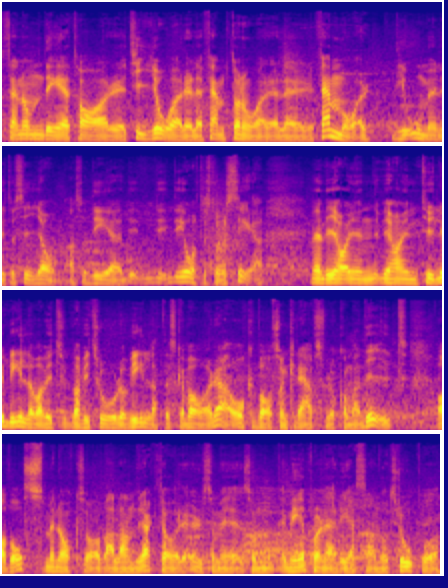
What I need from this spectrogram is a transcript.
Sen om det tar 10 år eller 15 år eller 5 år, det är omöjligt att säga om. Alltså det, det, det återstår att se. Men vi har ju en, vi har en tydlig bild av vad vi, vad vi tror och vill att det ska vara och vad som krävs för att komma dit. Av oss men också av alla andra aktörer som är, som är med på den här resan och tror på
